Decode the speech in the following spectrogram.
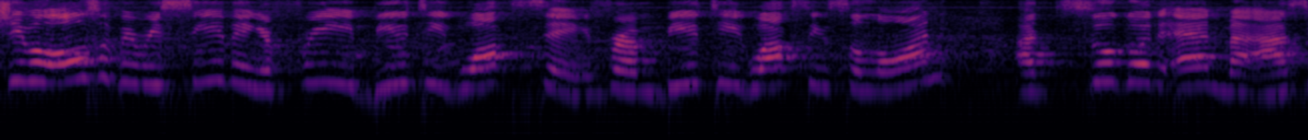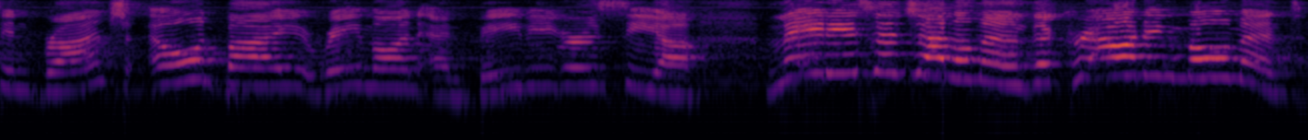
She will also be receiving a free beauty waxing from Beauty Waxing Salon at Sogod and Maasin branch, owned by Raymond and Baby Garcia. Ladies and gentlemen, the crowning moment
